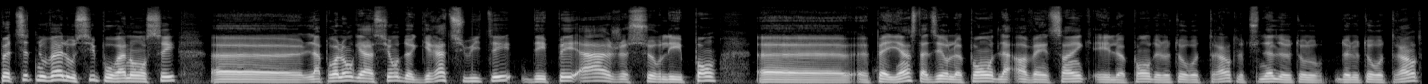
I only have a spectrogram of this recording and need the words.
Petite nouvelle aussi pour annoncer euh, la prolongation de gratuité des péages sur les ponts euh, euh, payants, c'est-à-dire le pont de la A25 et le pont de l'autoroute 30, le tunnel de l'autoroute 30,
